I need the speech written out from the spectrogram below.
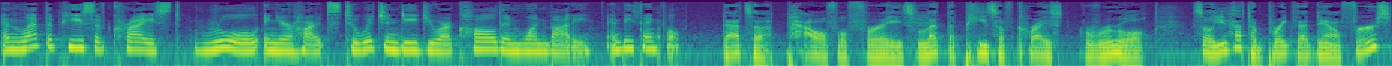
And let the peace of Christ rule in your hearts, to which indeed you are called in one body, and be thankful. That's a powerful phrase. Let the peace of Christ rule. So you have to break that down. First,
